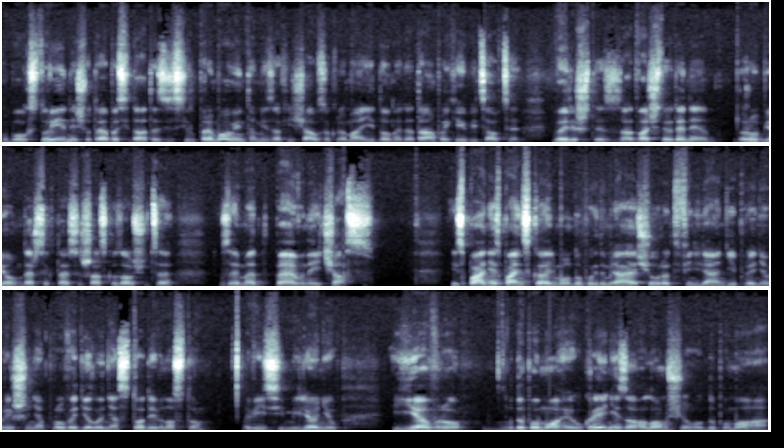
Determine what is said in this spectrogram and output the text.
обох сторін, і що треба сідати зі стіл перемов. Він там і захищав, зокрема, і Дональда Трампа, який обіцяв це вирішити за 24 години. Рубіо, держсекретар США, сказав, що це займе певний час. Іспанія, іспанська Ельмондо повідомляє, що уряд Фінляндії прийняв рішення про виділення 198 мільйонів євро допомоги Україні. Загалом, що допомога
